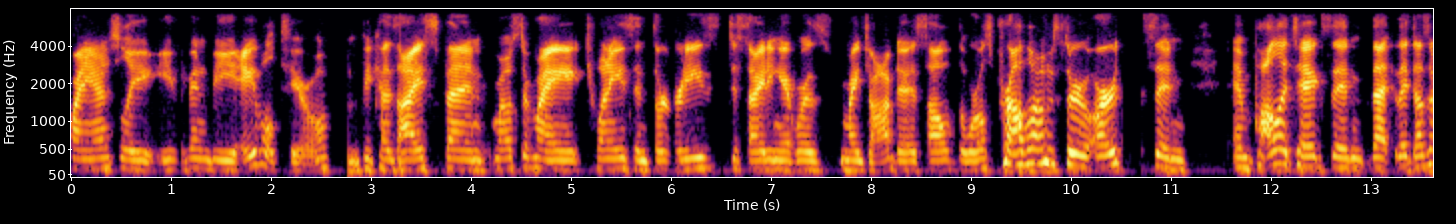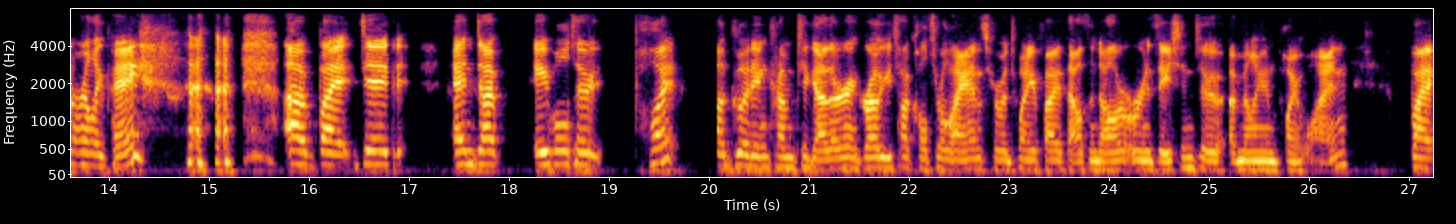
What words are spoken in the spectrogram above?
financially even be able to? Because I spent most of my 20s and 30s deciding it was my job to solve the world's problems through arts and and politics, and that that doesn't really pay. uh, but did end up able to put a good income together and grow Utah Cultural Alliance from a $25,000 organization to a million point one. But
